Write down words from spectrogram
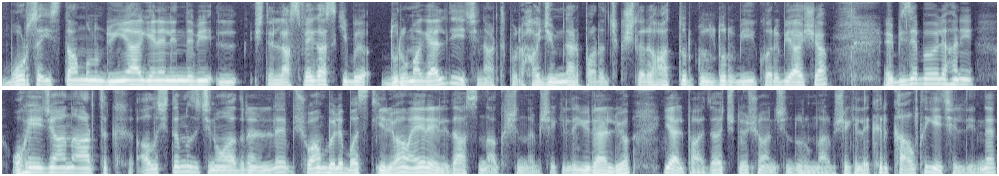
Borsa İstanbul'un dünya genelinde bir işte Las Vegas gibi duruma geldiği için artık böyle hacimler, para çıkışları hattır kuldur bir yukarı bir aşağı. E bize böyle hani o heyecanı artık alıştığımız için o adrenaline şu an böyle basit geliyor ama Ereğli de aslında akışında bir şekilde ilerliyor. Yelpaze açılıyor şu an için durumlar bu şekilde 46 geçildiğinde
